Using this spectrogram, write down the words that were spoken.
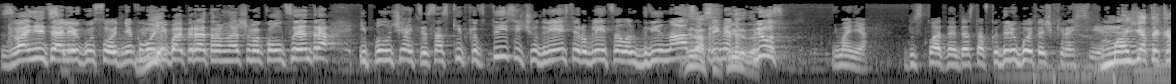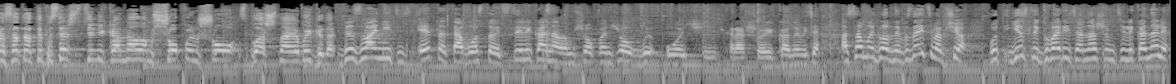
звоните Олегу Сотникову, Нет. либо операторам нашего колл-центра и получаете со скидкой в 1200 рублей целых 12, 12 предметов. предметов. Плюс, внимание, бесплатная доставка до любой точки России. Моя ты красота, ты представляешь, с телеканалом Shop Show сплошная выгода. Дозвонитесь, это того стоит. С телеканалом Shop Show вы очень хорошо экономите. А самое главное, вы знаете вообще, вот если говорить о нашем телеканале,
